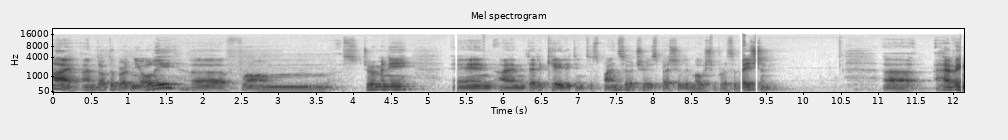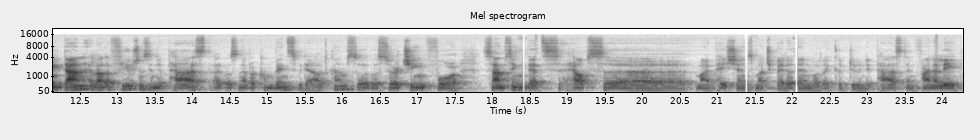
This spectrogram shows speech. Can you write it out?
Hi, I'm Dr. Bertagnoli uh, from Germany and I'm dedicated into spine surgery, especially motion preservation. Uh, having done a lot of fusions in the past, I was never convinced with the outcomes, so I was searching for something that helps uh, my patients much better than what I could do in the past. And finally,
